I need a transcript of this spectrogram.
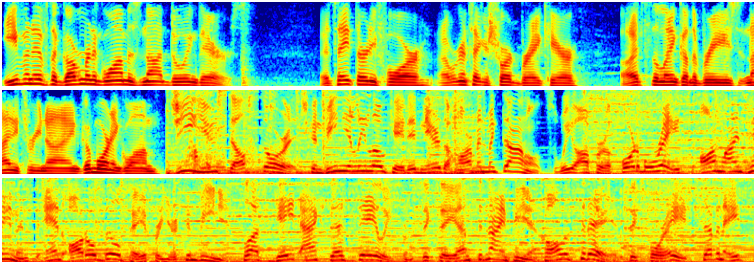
even if the government of Guam is not doing theirs. It's 834. Uh, we're going to take a short break here. Uh, it's the link on the breeze, 93.9. Good morning, Guam. GU Self Storage, conveniently located near the Harmon McDonald's. We offer affordable rates, online payments, and auto bill pay for your convenience. Plus, gate access daily from 6 a.m. to 9 p.m. Call us today at 648 786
